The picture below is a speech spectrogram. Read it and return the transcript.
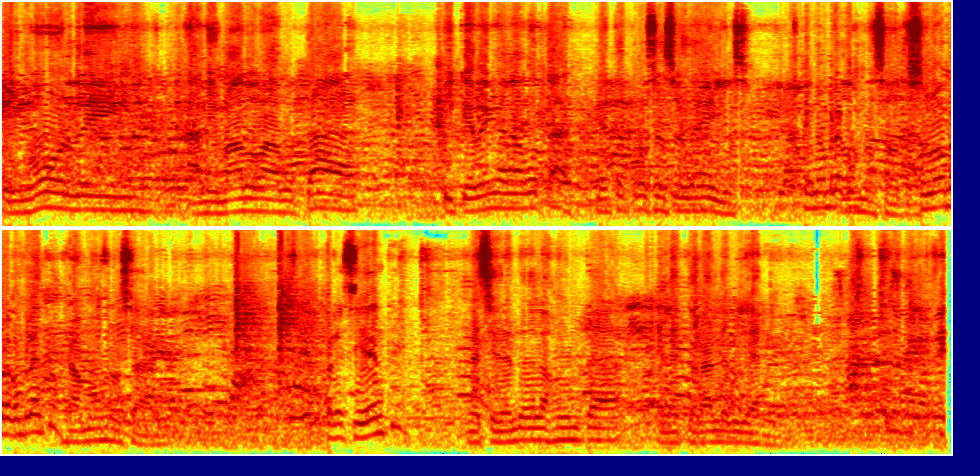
en orden, animados a votar y que vengan a votar. Este proceso es de ellos. ¿Qué nombre nosotros. ¿Su nombre completo? Ramón Rosario, Presidente. presidente de la Junta Electoral de Villarreal.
